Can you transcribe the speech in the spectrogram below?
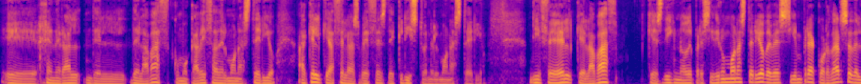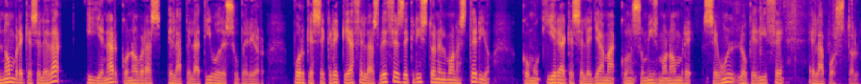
eh, general del, del abad como cabeza del monasterio, aquel que hace las veces de Cristo en el monasterio. Dice él que el abad, que es digno de presidir un monasterio, debe siempre acordarse del nombre que se le da y llenar con obras el apelativo de superior, porque se cree que hace las veces de Cristo en el monasterio, como quiera que se le llama con su mismo nombre, según lo que dice el apóstol.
